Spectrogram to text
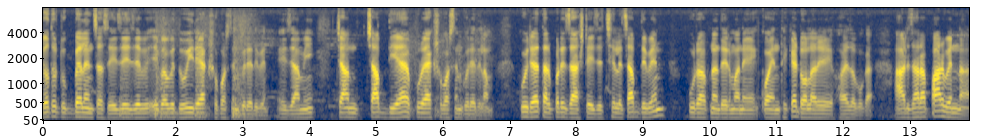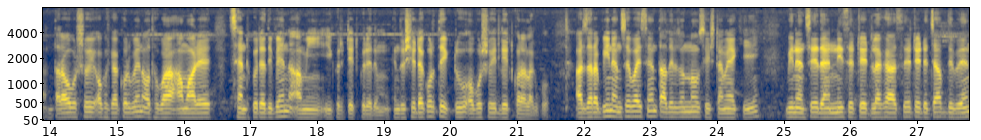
যতটুক ব্যালেন্স আছে, এই যে এই যে, এইভাবে দইরে একশো পার্সেন্ট করে দেবেন। এই যে আমি চান, চাপ দিয়ে পুরো একশো পার্সেন্ট করে দিলাম। কইরা তারপরে জাস্ট এই যে ছেলে চাপ দিবেন পুরো আপনাদের মানে কয়েন থেকে ডলারে হয়ে যাব গা আর যারা পারবেন না, তারা অবশ্যই অপেক্ষা করবেন অথবা আমারে সেন্ড করে দিবেন, আমি ই করে টেট করে দেবো। কিন্তু সেটা করতে একটু অবশ্যই লেট করা লাগবো। আর যারা বিনান্সে পাইছেন, তাদের জন্য সিস্টেমে একই। বিনান্সে দেন, নিচে টেট লেখা আছে টেটে চাপ দেবেন।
